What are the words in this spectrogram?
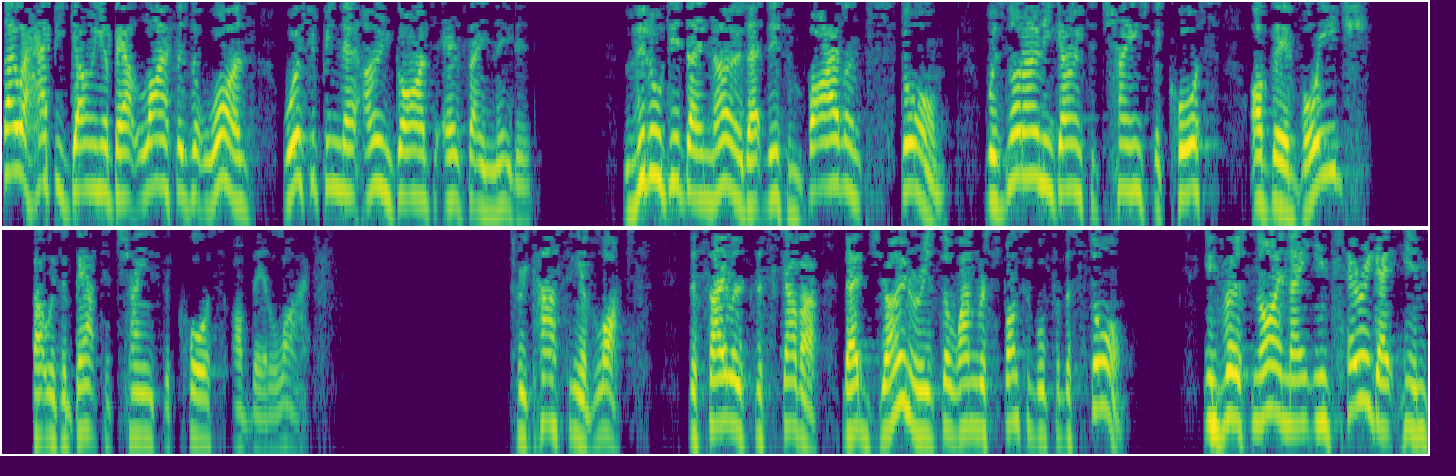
They were happy going about life as it was worshipping their own gods as they needed. Little did they know that this violent storm was not only going to change the course of their voyage, but was about to change the course of their life. Through casting of lots, the sailors discover that Jonah is the one responsible for the storm. In verse 9, they interrogate him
